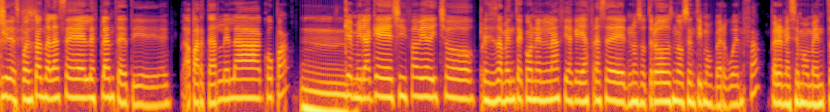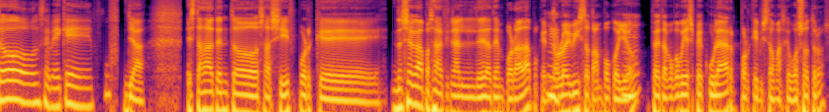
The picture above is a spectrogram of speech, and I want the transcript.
Y después cuando le hace el desplante de apartarle la copa, Mm, que mira que Shifa había dicho precisamente con el enlace aquella frase de nosotros no sentimos vergüenza, pero en ese momento se ve que uf, Ya. Estad atentos a Shift porque no sé qué va a pasar al final de la temporada, porque no lo he visto tampoco yo, pero tampoco voy a especular porque he visto más que vosotros.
